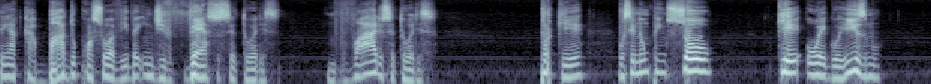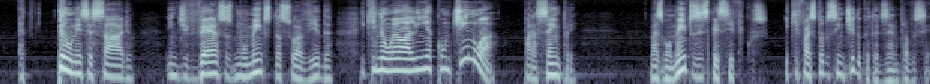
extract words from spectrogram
tem acabado com a sua vida em diversos setores. Vários setores. Porque você não pensou que o egoísmo é tão necessário em diversos momentos da sua vida e que não é uma linha contínua para sempre, mas momentos específicos e que faz todo sentido o que eu estou dizendo para você.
